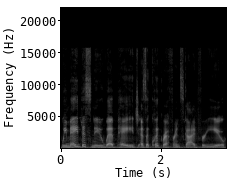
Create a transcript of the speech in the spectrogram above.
We made this new web page as a quick reference guide for you.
